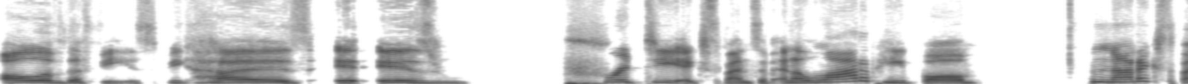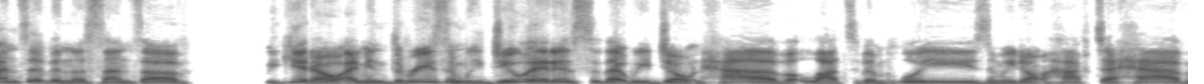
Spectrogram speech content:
all of the fees because it is pretty expensive and a lot of people not expensive in the sense of you know, I mean, the reason we do it is so that we don't have lots of employees and we don't have to have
